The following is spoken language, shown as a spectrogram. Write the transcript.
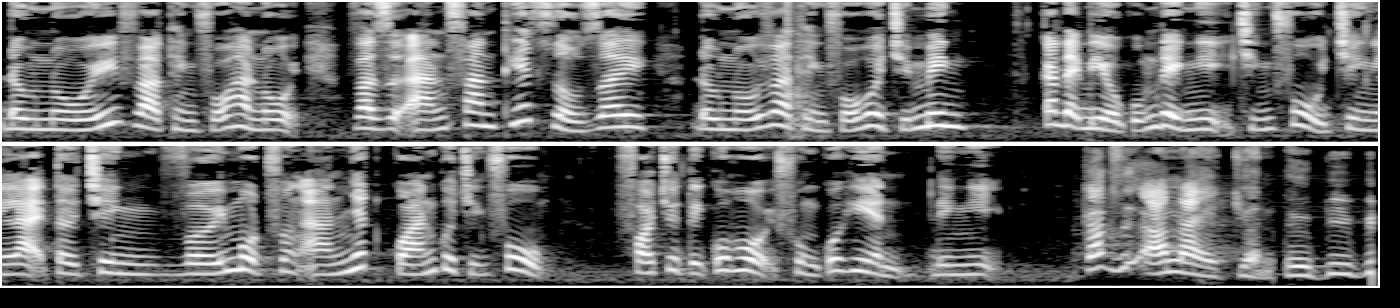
đầu nối vào thành phố Hà Nội và dự án Phan Thiết dầu dây đầu nối vào thành phố Hồ Chí Minh. Các đại biểu cũng đề nghị chính phủ trình lại tờ trình với một phương án nhất quán của chính phủ. Phó Chủ tịch Quốc hội Phùng Quốc Hiển đề nghị các dự án này chuyển từ PP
